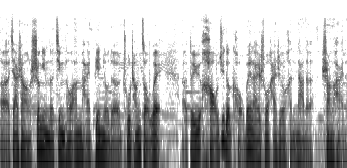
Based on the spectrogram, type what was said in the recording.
呃，加上生硬的镜头安排、别扭的出场走位，呃，对于好剧的口碑来说，还是有很大的伤害的。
